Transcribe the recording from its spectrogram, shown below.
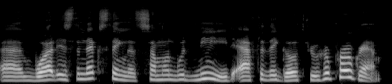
And what is the next thing that someone would need after they go through her program?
